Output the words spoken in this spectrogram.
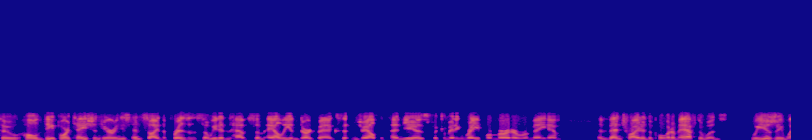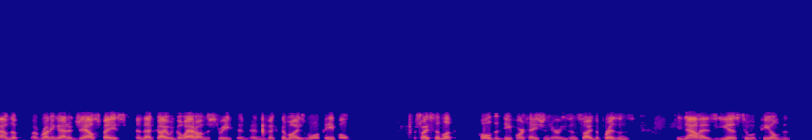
to hold deportation hearings inside the prison so we didn't have some alien dirtbag sit in jail for 10 years for committing rape or murder or mayhem, and then try to deport them afterwards we usually wound up uh, running out of jail space, and that guy would go out on the street and, and victimize more people. So I said, look, hold the deportation hearings inside the prisons. He now has years to appeal the,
